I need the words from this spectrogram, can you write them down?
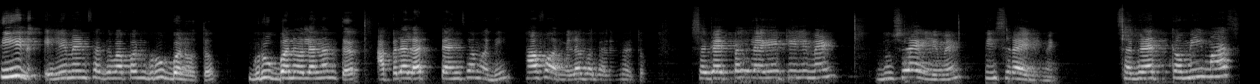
तीन एलिमेंटचा जेव्हा आपण ग्रुप बनवतो ग्रुप बनवल्यानंतर आपल्याला त्यांच्यामध्ये हा फॉर्म्युला बघायला मिळतो. सगळ्यात पहिला एक एलिमेंट दुसरा एलिमेंट तिसरा एलिमेंट सगळ्यात कमी मास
